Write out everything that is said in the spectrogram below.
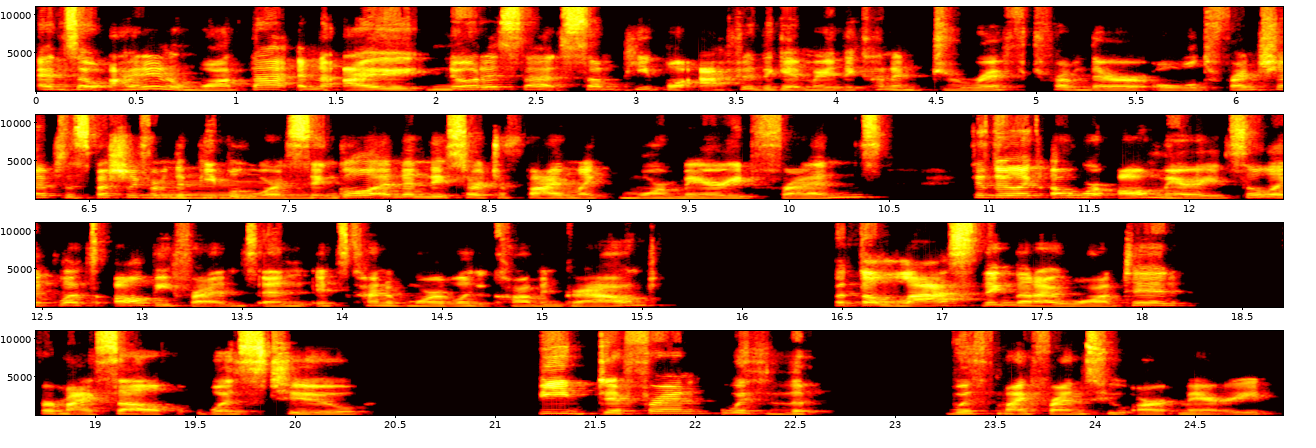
And so I didn't want that. And I noticed that some people, after they get married, they kind of drift from their old friendships, especially from the people who are Mm. single. And then they start to find like more married friends because they're like, oh, we're all married. So like, let's all be friends. And it's kind of more of like a common ground. But the last thing that I wanted for myself was to be different with the with my friends who aren't married.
